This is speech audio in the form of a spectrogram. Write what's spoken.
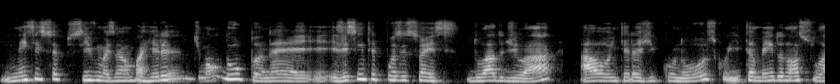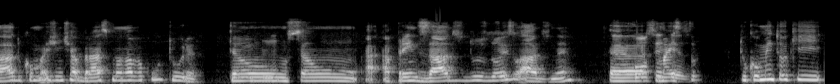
nem sei se isso é possível, mas é uma barreira de mão dupla, né? Existem interposições do lado de lá ao interagir conosco e também do nosso lado como a gente abraça uma nova cultura. Então uhum. são aprendizados dos dois lados, né? Com certeza. Mas Tu comentou que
